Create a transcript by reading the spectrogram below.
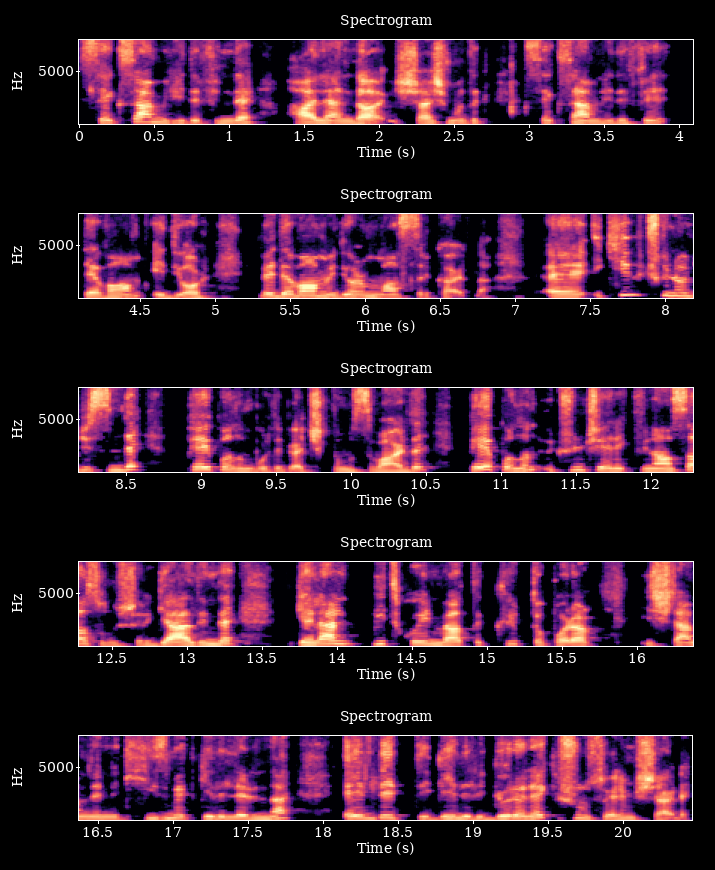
80 bin hedefinde halen daha şaşmadık. 80 bin hedefi devam ediyor ve devam ediyor Mastercard'la. 2-3 ee, gün öncesinde PayPal'ın burada bir açıklaması vardı. PayPal'ın 3. çeyrek finansal sonuçları geldiğinde gelen Bitcoin ve hatta kripto para işlemlerindeki hizmet gelirlerinden elde ettiği geliri görerek şunu söylemişlerdi.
